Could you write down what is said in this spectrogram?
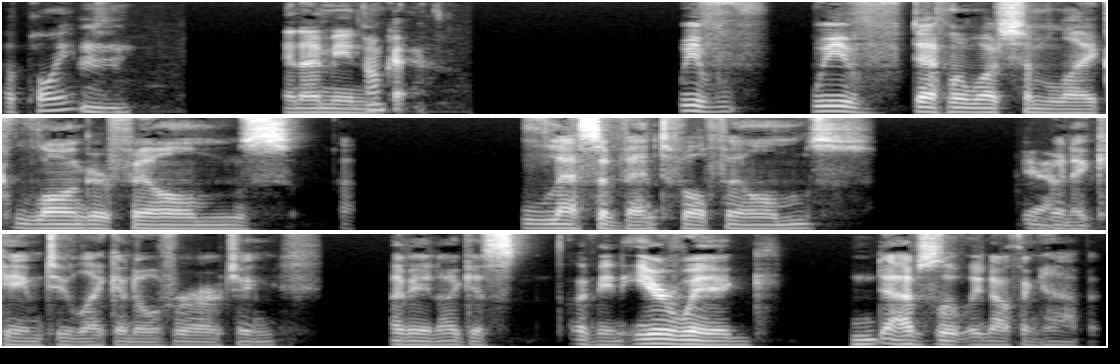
a point. Mm, And I mean okay, we've we've definitely watched some like longer films, uh, less eventful films. Yeah. When it came to like an overarching, I mean, I guess I mean earwig, absolutely nothing happened.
